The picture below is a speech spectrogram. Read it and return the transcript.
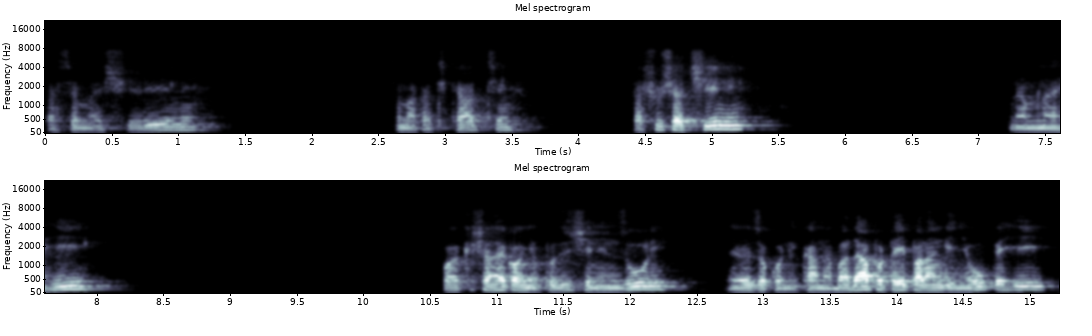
tasema ishirini, sema katikati, tashusha chini namna hii. Kuhakikisha naweka kwenye position nzuri iweze kuonekana. Baada hapo tutaipa rangi nyeupe hii,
